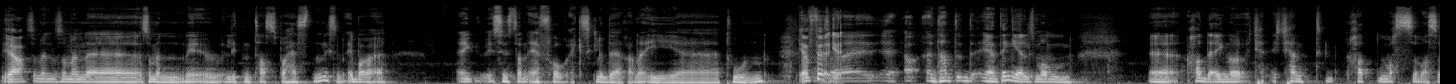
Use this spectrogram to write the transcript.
Ja. Som en, som, en, eh, som en eh, liten tass på hesten, liksom. Jeg bare Jeg, jeg syns den er for ekskluderende i uh, tonen. Ja, for, Altså, En ting er liksom om uh, Hadde jeg nå kjent hatt masse, masse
